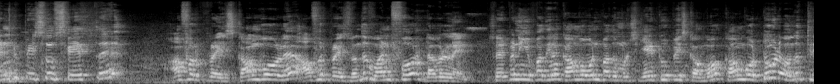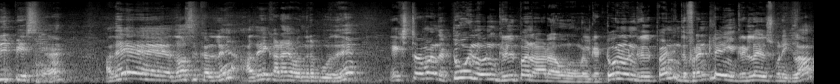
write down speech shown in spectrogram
ரெண்டு பீஸும் சேர்த்து ஆஃபர் ப்ரைஸ் காம்போவில் ஆஃபர் ப்ரைஸ் வந்து one four double nine so இப்போ நீங்கள் பார்த்தீங்கன்னா காம்போ ஒன் பார்த்து முடிச்சிங்க டூ பீஸ் காம்போ காம்போ டூவில் வந்து த்ரீ பீஸுங்க அதே தோசைக்கல் அதே கடாய் வந்துட போது எக்ஸ்ட்ராவாக இந்த two in one grill pan add ஆகும் உங்களுக்கு. Two in one grill pan இந்த ஃப்ரண்ட்டில் நீங்கள் கிரில்லாக யூஸ் பண்ணிக்கலாம்.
